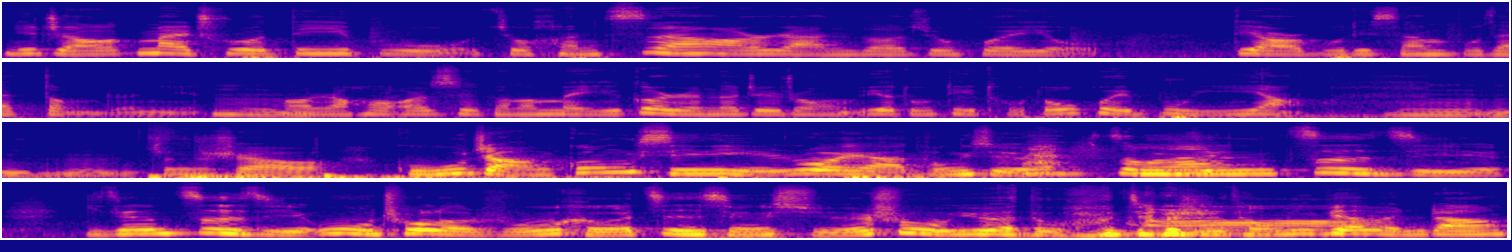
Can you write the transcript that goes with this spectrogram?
你只要迈出了第一步，就很自然而然的就会有。第二步、第三步在等着你，嗯。啊，然后而且可能每一个人的这种阅读地图都会不一样，嗯嗯嗯，真的是要鼓掌，恭喜你，若雅同学，怎么已经自己已经自己悟出了如何进行学术阅读，就是同一篇文章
